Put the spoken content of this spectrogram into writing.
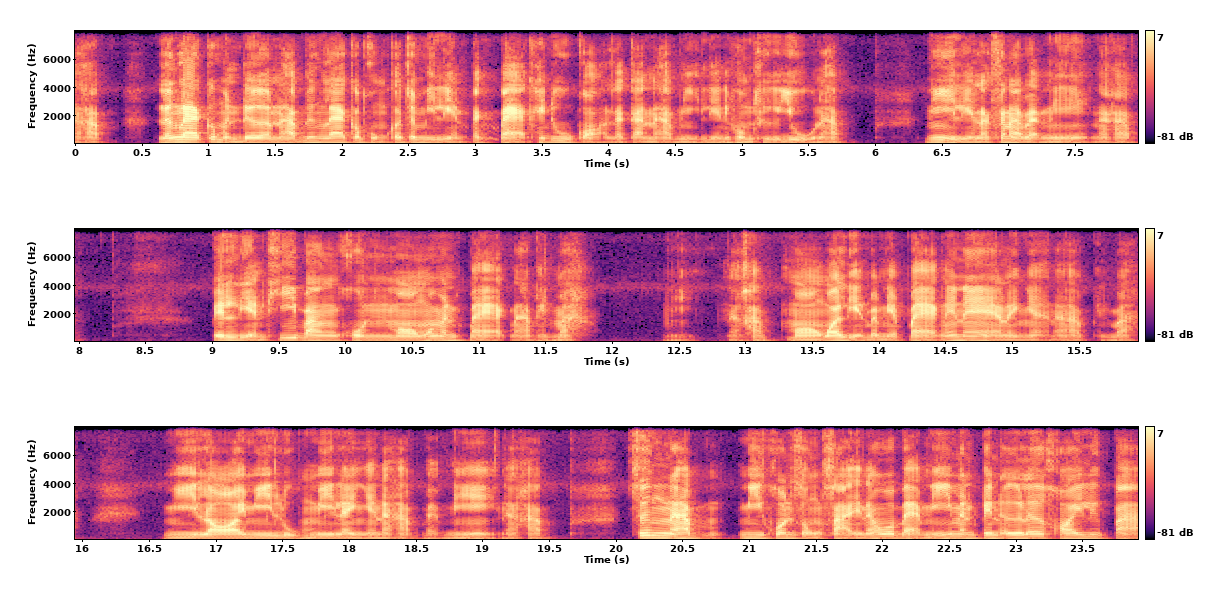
นะครับ เรื่องแรกก็เหมือนเดิมนะครับ เรื่องแรกก็ผมก็จะมีเหรียญแปลกๆให้ดูก่อนแล้วกันนะครับ นี่เหรียญที่ผมถืออยู่นะครับ นี่เหรียญลักษณะแบบนี้นะครับ เป็นเหรียญที่บางคนมองว่ามันแปลกนะครับ เห็นไหมนี่นะครับ มองว่าเหรียญแบบนี้แปลกแน่ๆอะไรเงี้ยนะครับ เห็นปะ มีรอยมีหลุมมีอะไรอย่างเงี้ยนะครับ แบบนี้นะครับ ซึ่งนะครับมีคนสงสัยนะว่าแบบนี้มันเป็นเออร์เลอร์คอยหรือเปล่า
